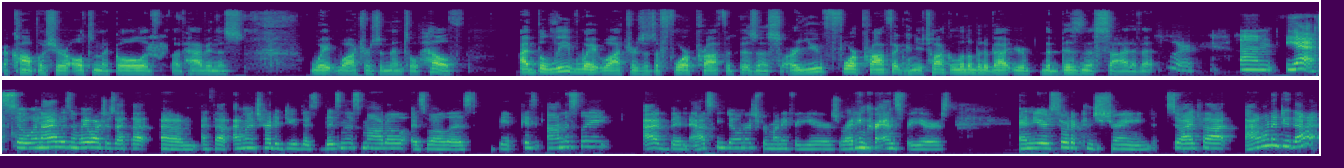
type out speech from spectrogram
accomplish your ultimate goal of, of having this Weight Watchers of mental health. I believe Weight Watchers is a for-profit business. Are you for-profit? Can you talk a little bit about your the business side of it? Sure. Um, yes. So when I was in Weight Watchers, I thought um, I thought I'm going to try to do this business model as well as because honestly, I've been asking donors for money for years, writing grants for years, and you're sort of constrained. So I thought I want to do that.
